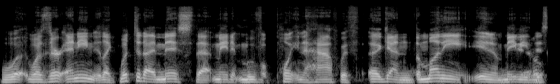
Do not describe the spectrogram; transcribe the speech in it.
What, was there any like what did I miss that made it move a point and a half? With again the money, you know, maybe this.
